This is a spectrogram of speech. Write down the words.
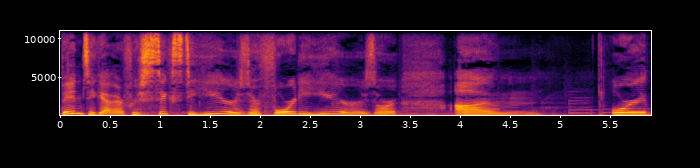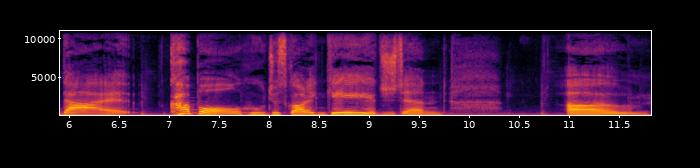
been together for 60 years or 40 years or um or that couple who just got engaged and um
